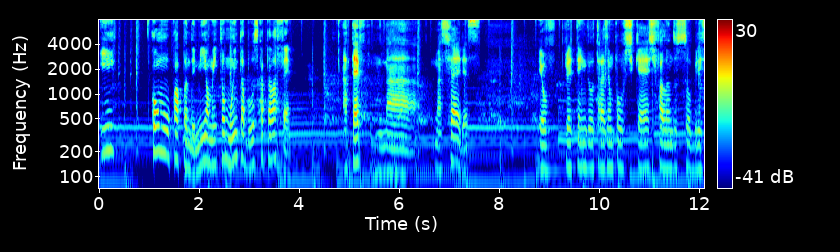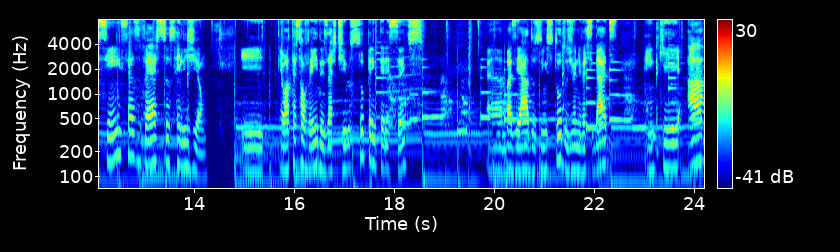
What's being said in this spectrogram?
E como com a pandemia aumentou muito a busca pela fé. Até na, nas férias eu pretendo trazer um podcast falando sobre ciências versus religião. E eu até salvei dois artigos super interessantes, uh, baseados em estudos de universidades, em que há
